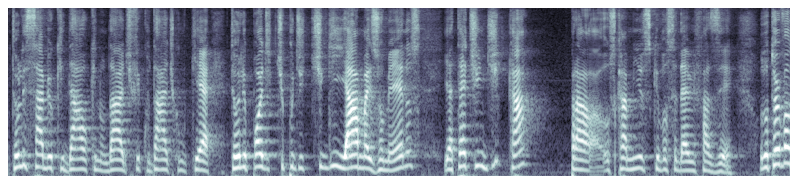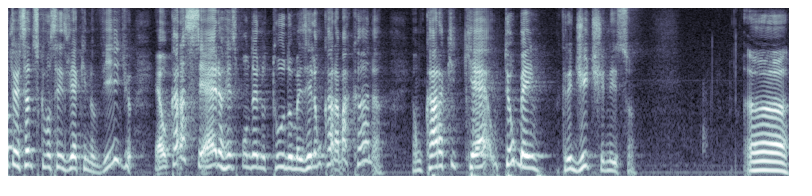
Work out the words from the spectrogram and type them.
Então ele sabe o que dá, o que não dá, a dificuldade, como que é. Então ele pode tipo de te guiar mais ou menos e até te indicar para os caminhos que você deve fazer. O Dr. Walter Santos que vocês vêem aqui no vídeo é um cara sério respondendo tudo, mas ele é um cara bacana. É um cara que quer o teu bem. Acredite nisso. Uh,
